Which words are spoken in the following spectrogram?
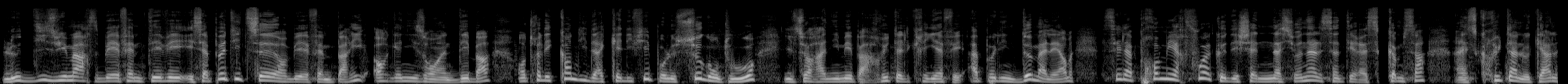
Le 18 mars, BFM TV et sa petite sœur BFM Paris organiseront un débat entre les candidats qualifiés pour le second tour. Il sera animé par Ruth Elkrief et Apolline de Malherbe. C'est la première fois que des chaînes nationales s'intéressent comme ça à un scrutin local,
